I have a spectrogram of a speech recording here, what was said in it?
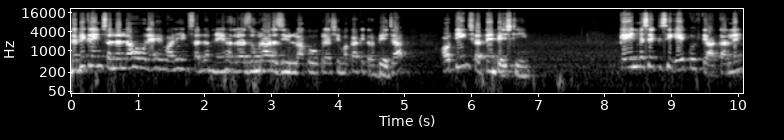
नबी करीम सल्लल्लाहु अलैहि वसल्लम ने हज़रत जुमरा रजील्ला को कुरैशी मक्का की तरफ़ भेजा और तीन शर्तें पेश की। कि इनमें से किसी एक को इख्तियार कर लें।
